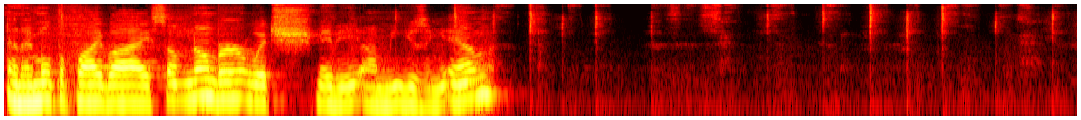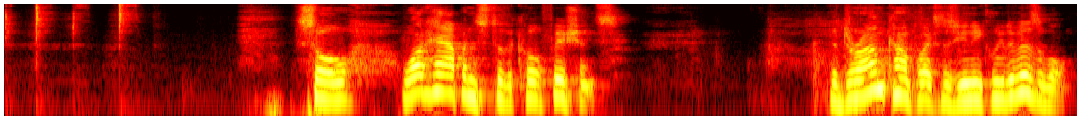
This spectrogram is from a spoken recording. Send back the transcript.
and I multiply by some number, which maybe I'm using m. So what happens to the coefficients? The de Rham complex is uniquely divisible.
